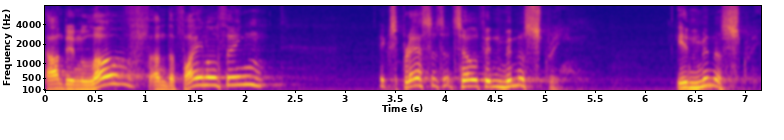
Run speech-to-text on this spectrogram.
and in love. And the final thing, expresses itself in ministry. In ministry.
